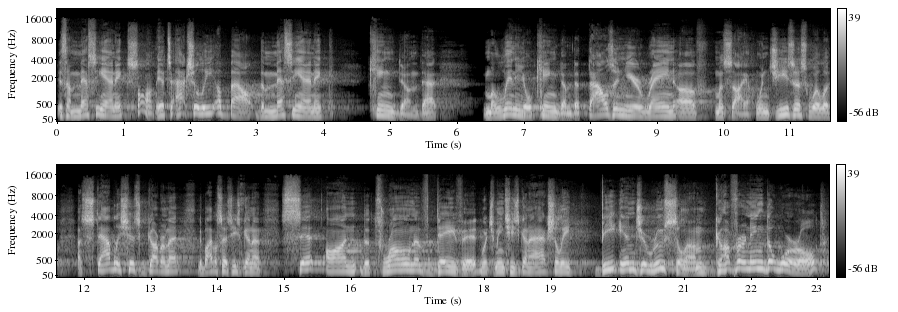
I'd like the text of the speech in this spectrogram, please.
is a messianic psalm. It's actually about the messianic kingdom, that millennial kingdom, the thousand year reign of Messiah. When Jesus will establish his government, the Bible says he's going to sit on the throne of David, which means he's going to actually be in Jerusalem governing the world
